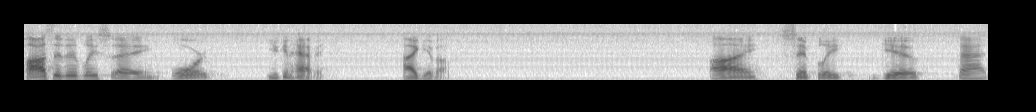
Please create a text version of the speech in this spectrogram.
positively say, Lord, you can have it. I give up. I simply give that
